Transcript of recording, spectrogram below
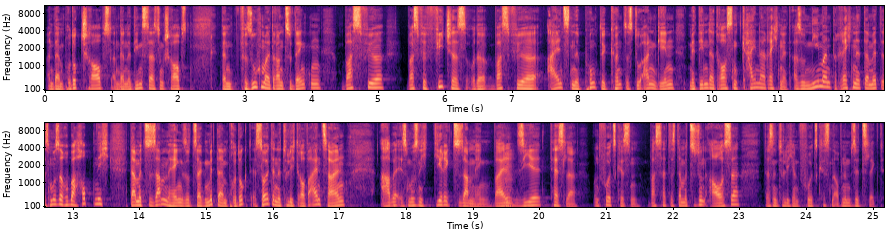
an deinem Produkt schraubst, an deiner Dienstleistung schraubst, dann versuch mal dran zu denken, was für was für Features oder was für einzelne Punkte könntest du angehen, mit denen da draußen keiner rechnet? Also niemand rechnet damit. Es muss auch überhaupt nicht damit zusammenhängen, sozusagen mit deinem Produkt. Es sollte natürlich darauf einzahlen, aber es muss nicht direkt zusammenhängen, weil mhm. siehe Tesla und Furzkissen. Was hat das damit zu tun, außer dass natürlich ein Furzkissen auf einem Sitz liegt?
